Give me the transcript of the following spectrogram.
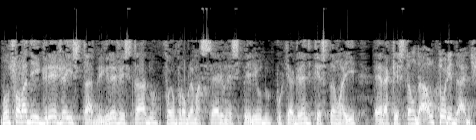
Vamos falar de igreja e Estado. Igreja e Estado foi um problema sério nesse período, porque a grande questão aí era a questão da autoridade.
